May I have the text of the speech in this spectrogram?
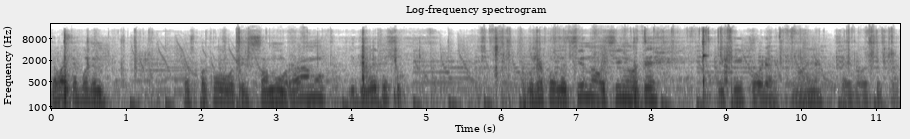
Давайте будемо розпаковувати саму раму і дивитись, уже повноцінно оцінювати, який колір має цей велосипед.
